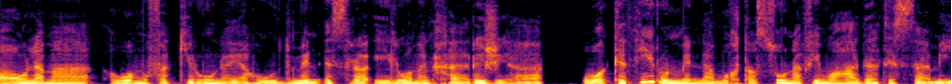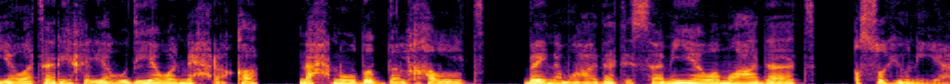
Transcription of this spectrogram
علماء ومفكرون يهود من إسرائيل ومن خارجها وكثير منا مختصون في معاداة السامية وتاريخ اليهودية والمحرقة. نحن ضد الخلط بين معاداة السامية ومعاداة الصهيونية.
